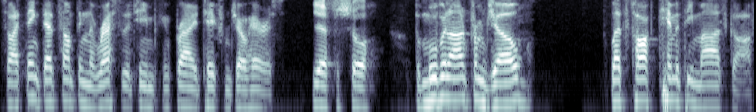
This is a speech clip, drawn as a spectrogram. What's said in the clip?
So I think that's something the rest of the team can probably take from Joe Harris. Yeah, for sure. But moving on from Joe, let's talk Timofey Mozgov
